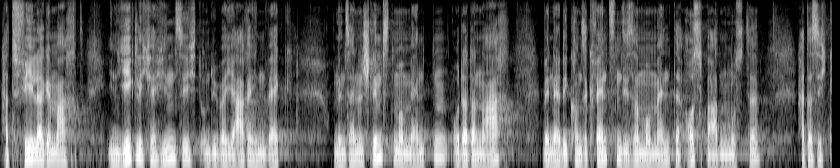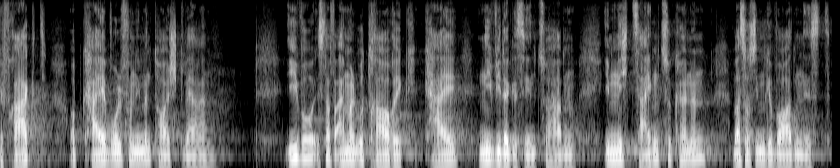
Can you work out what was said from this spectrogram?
hat Fehler gemacht in jeglicher Hinsicht und über Jahre hinweg. Und in seinen schlimmsten Momenten oder danach, wenn er die Konsequenzen dieser Momente ausbaden musste, hat er sich gefragt, ob Kai wohl von ihm enttäuscht wäre. Ivo ist auf einmal urtraurig, Kai nie wiedergesehen zu haben, ihm nicht zeigen zu können, was aus ihm geworden ist,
